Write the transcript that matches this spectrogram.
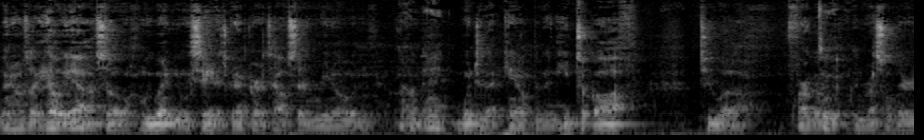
And I was like, "Hell yeah!" So we went and we stayed at his grandparents' house there in Reno, and Oh um, dang. went to that camp. And then he took off to uh, Fargo To- and wrestled there.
